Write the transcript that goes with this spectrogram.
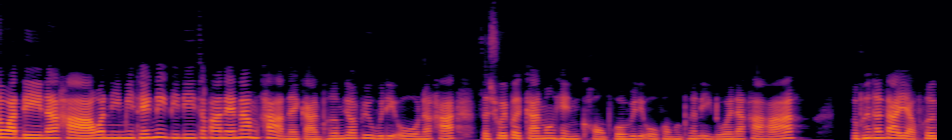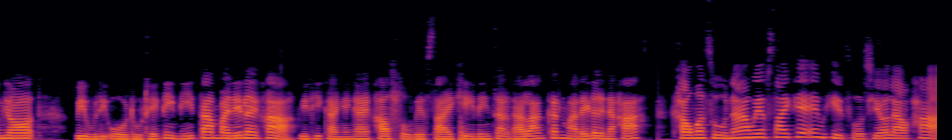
สวัสดีนะคะ วันนี้มีเทคนิคดีๆ จะมาแนะนำค่ะ ในการเพิ่มยอดวิววิดีโอนะคะ จะช่วยเปิดการมองเห็นของโพสวิดีโอของเพื่อนๆอีกด้วยนะคะเพื่อนๆท่านใดอยากเพิ่มยอดวิววิดีโอดูเทคนิคนี้ตามไปได้เลยค่ะ วิธีการง่ายๆเข้าสู่เว็บไซต์คลิกลิงก์จากด้านล่างกันมาได้เลยนะคะ เข้ามาสู่หน้าเว็บไซต์ KM ขีดโซเชียลแล้วค่ะ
